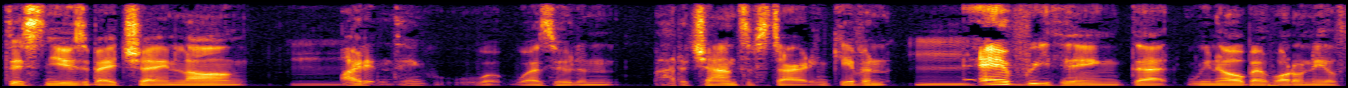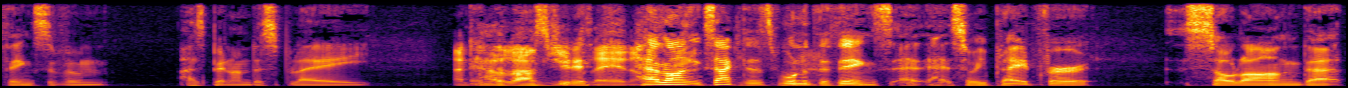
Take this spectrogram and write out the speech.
this news about Shane Long, Mm. I didn't think Wes Whelan had a chance of starting, given Mm. everything that we know about what O'Neill thinks of him has been on display. And in how the long last he few days. on How long exactly? That's one of the things. Uh, So he played for so long that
